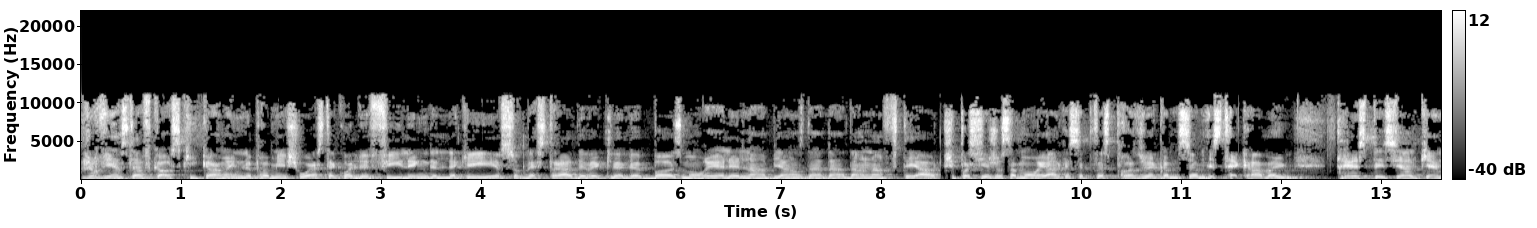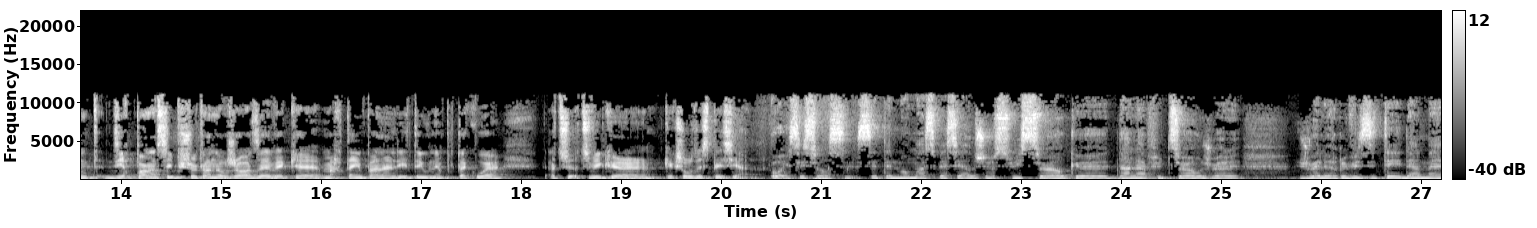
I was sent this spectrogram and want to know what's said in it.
Je reviens à Slavkowski quand même, le premier choix. C'était quoi le feeling de l'accueillir sur l'estrade avec le, buzz montréalais, l'ambiance dans, l'amphithéâtre? Je sais pas s'il y juste à Montréal que ça pouvait se produire comme ça, mais c'était quand même très spécial, Kent, d'y repenser. Puis je suis sûr t'en as avec euh, Martin pendant l'été ou n'importe quoi. As-tu, as-tu vécu quelque chose de spécial? Oui, c'est sûr. C'était un moment spécial. Je suis sûr que dans la future, je vais, je vais le revisiter dans ma,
